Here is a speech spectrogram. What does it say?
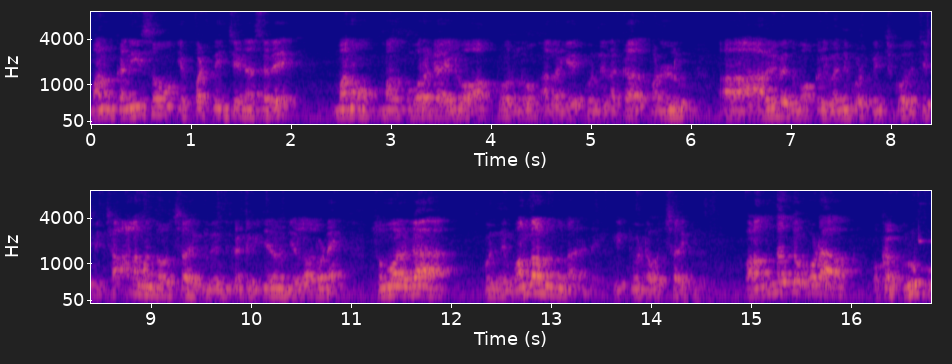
మనం కనీసం ఎప్పటి నుంచైనా సరే మనం మన కూరగాయలు ఆకుకూరలు అలాగే కొన్ని రకాల పండ్లు ఆయుర్వేద మొక్కలు ఇవన్నీ కూడా పెంచుకోవాలని చెప్పి చాలామంది ఔత్సాహికులు. ఎందుకంటే విజయనగరం జిల్లాలోనే సుమారుగా కొన్ని వందల మంది ఉన్నారండి ఇటువంటి ఔత్సాహికులు. వాళ్ళందరితో కూడా ఒక గ్రూప్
